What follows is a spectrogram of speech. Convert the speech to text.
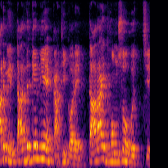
আর্মি তাদেরকে নিয়ে কাঠি করে। তারাই ধ্বংস হচ্ছে।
